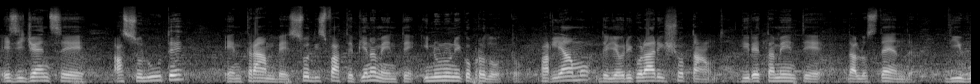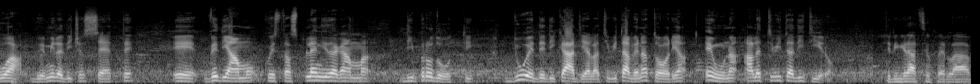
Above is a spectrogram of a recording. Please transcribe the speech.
Esigenze assolute entrambe soddisfatte pienamente in un unico prodotto. Parliamo degli auricolari Shothound direttamente dallo stand di IVA 2017 e vediamo questa splendida gamma di prodotti, due dedicati all'attività venatoria e una all'attività di tiro. Ti ringrazio per la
